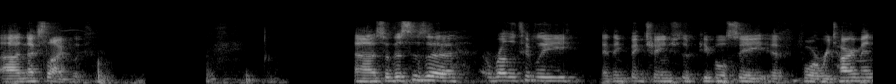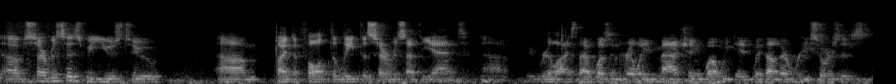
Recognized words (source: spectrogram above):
Uh, next slide, please. Uh, so this is a, a relatively I think big change that people see for retirement of services, we used to, um, by default, delete the service at the end. Uh, we realized that wasn't really matching what we did with other resources.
